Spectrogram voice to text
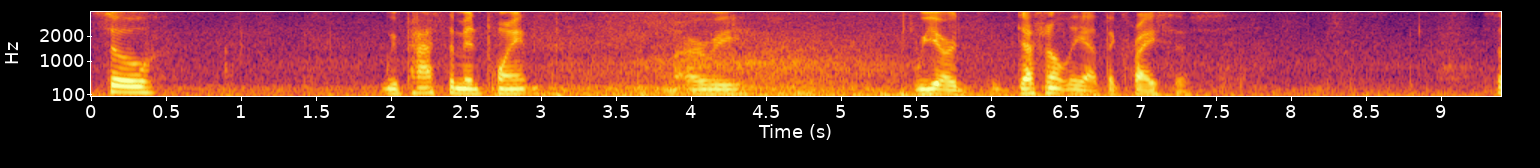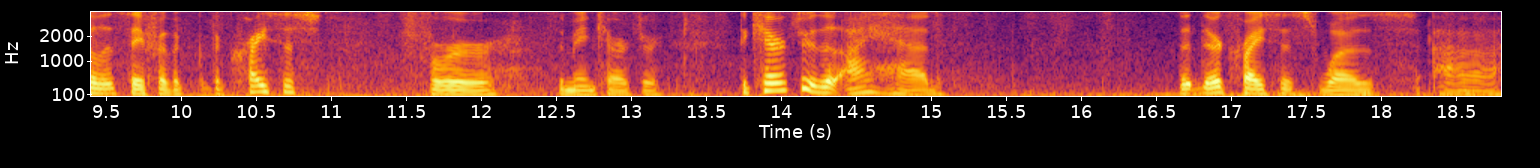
So we passed the midpoint. Are we? We are definitely at the crisis. So let's say for the, the crisis for the main character the character that i had that their crisis was uh,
